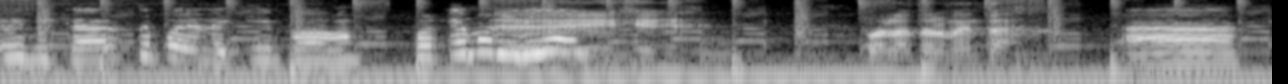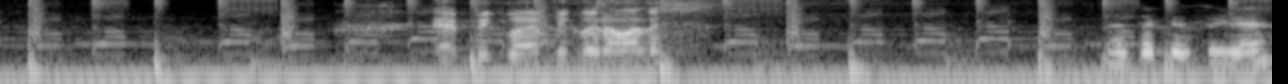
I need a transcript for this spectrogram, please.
¡Eh! Te sacrificaste por el equipo. ¿Por qué Te morirían? dije. Por la tormenta. Ah, Épico, épico, y no vale. neta que sí, eh.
